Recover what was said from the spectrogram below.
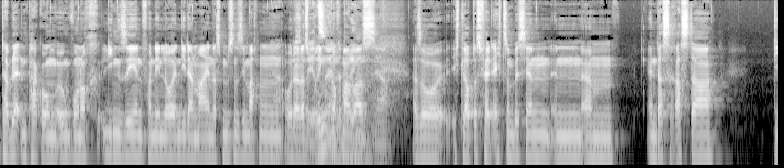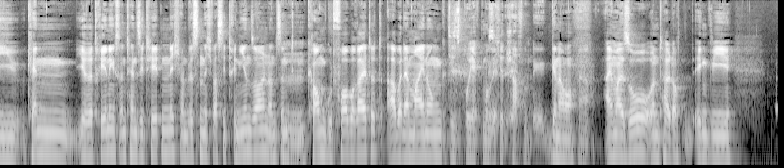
Tablettenpackungen irgendwo noch liegen sehen von den Leuten, die dann meinen, das müssen sie machen Ja, oder das bringt noch mal bringen, was. ja. Also ich glaube, das fällt echt so ein bisschen in, ähm, in das Raster, die kennen ihre Trainingsintensitäten nicht und wissen nicht, was sie trainieren sollen und sind Mhm. kaum gut vorbereitet, aber der Meinung, Dieses Projekt muss ich jetzt schaffen. äh, genau, Ja. einmal so und halt auch irgendwie äh,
